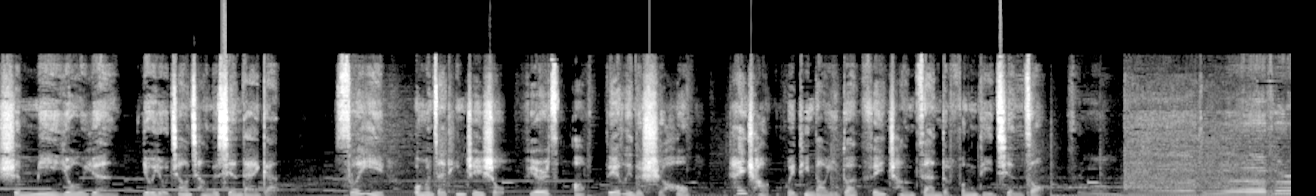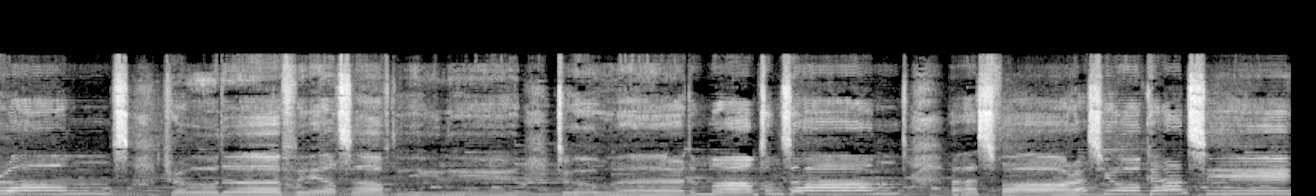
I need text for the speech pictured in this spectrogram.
神秘悠远又有较强的现代感。所以我们在听这首《Fears of Daily》的时候，开场会听到一段非常赞的风笛前奏。Fields of Dealey to where the mountains end, as far as you can see,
